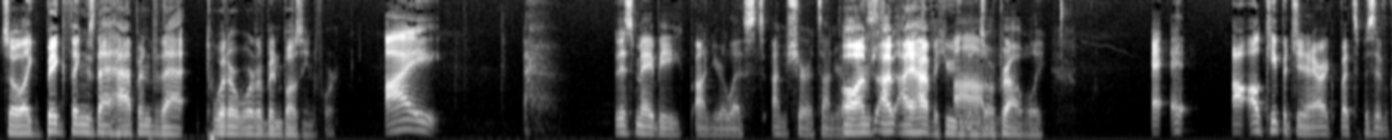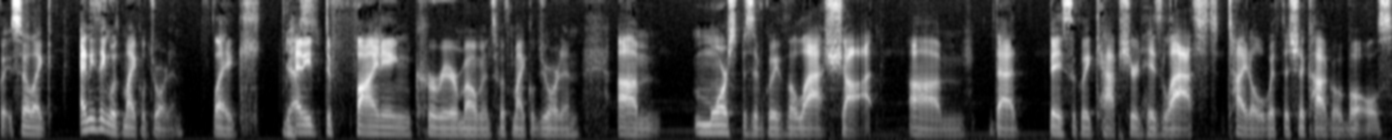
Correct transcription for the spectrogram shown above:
So like big things that happened that Twitter would have been buzzing for. I this may be on your list. I'm sure it's on your. Oh, I'm list. I, I have a huge one, so Um, probably. I- I'll keep it generic, but specifically, so like anything with Michael Jordan, like Yes. any defining career moments with Michael Jordan. Um, more specifically, the last shot um, that basically captured his last title with the Chicago Bulls,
